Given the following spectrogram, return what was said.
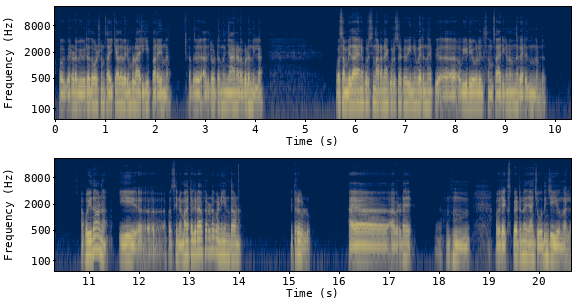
അപ്പോൾ ഇവരുടെ വിവരദോഷം സഹിക്കാതെ വരുമ്പോഴായിരിക്കും ഈ പറയുന്നത്. അത് അതിലോട്ടൊന്നും ഞാൻ ഇടപെടുന്നില്ല. അപ്പോൾ സംവിധായകനെക്കുറിച്ച് നടനെക്കുറിച്ചൊക്കെ ഇനി വരുന്ന വീഡിയോകളിൽ സംസാരിക്കണമെന്ന് കരുതുന്നുണ്ട്. അപ്പോൾ ഇതാണ് ഈ അപ്പോൾ സിനിമാറ്റോഗ്രാഫറുടെ പണി എന്താണ്? ഇത്രയേ ഉള്ളൂ. അവരുടെ ഒരു എക്സ്പേർട്ടിനെ ഞാൻ ചോദ്യം ചെയ്യുമെന്നല്ല.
